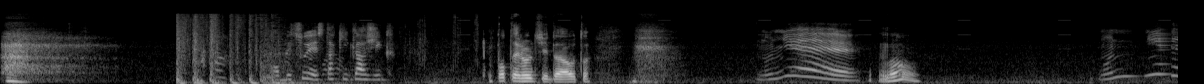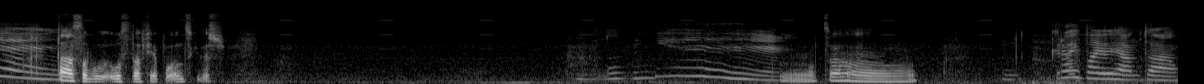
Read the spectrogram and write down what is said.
Obiecuję, jest taki gazik. Po tej ludzi do auta. No nie! No, No nie! tam sobie ustaw japoński też. No nie! No to... Graj Bajojanta!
